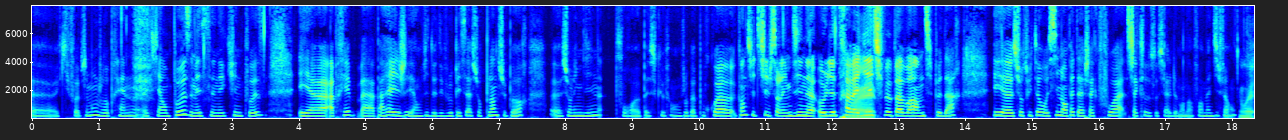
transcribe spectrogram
euh, qu'il faut absolument que je reprenne, qui est en pause, mais ce n'est qu'une pause. Et après, bah, pareil, j'ai envie de développer ça sur plein de supports, sur LinkedIn, pour, parce que enfin, je vois pas pourquoi, quand tu chill sur LinkedIn, au lieu de travailler, Ouais. tu peux pas avoir un petit peu d'art. Et sur Twitter aussi, mais en fait, à chaque fois, chaque réseau social demande un format différent. Ouais,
